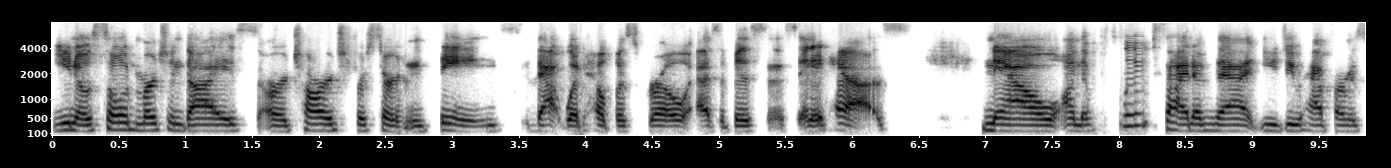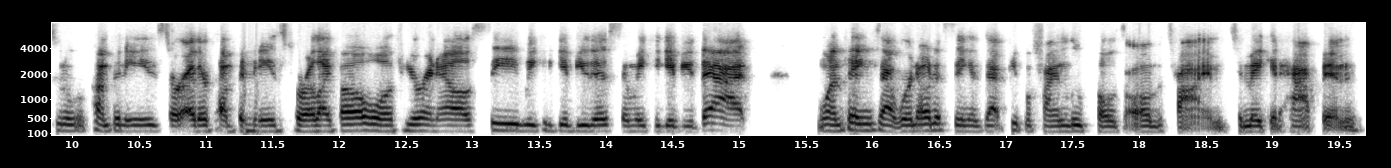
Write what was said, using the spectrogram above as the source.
you know, sold merchandise or charged for certain things, that would help us grow as a business. And it has. Now, on the flip side of that, you do have pharmaceutical companies or other companies who are like, oh, well, if you're an LLC, we could give you this and we could give you that. One thing that we're noticing is that people find loopholes all the time to make it happen.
